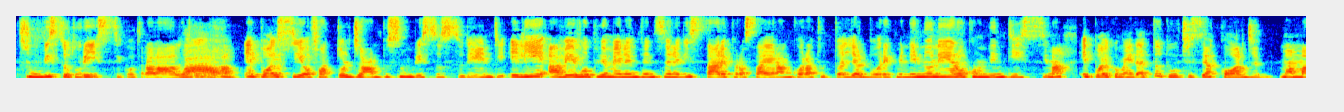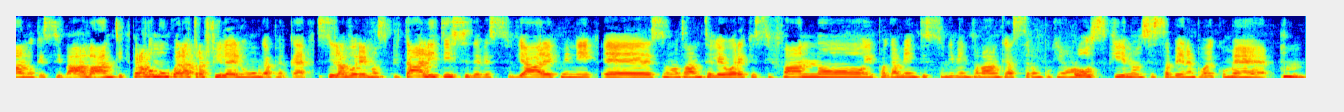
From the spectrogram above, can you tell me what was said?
su un visto turistico tra l'altro. Wow. E poi sì, ho fatto il jump su un visto studenti e lì avevo più o meno intenzione di stare, però sai, era ancora tutto agli albori, quindi non ero convintissima. E poi, come hai detto tu, ci si accorge man mano che si va avanti, però comunque la trafila è lunga perché si lavora in hospitality, si deve studiare, quindi eh, sono tante le ore che si fanno, i pagamenti sono- diventano anche essere un pochino loschi, non si sa bene poi come...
